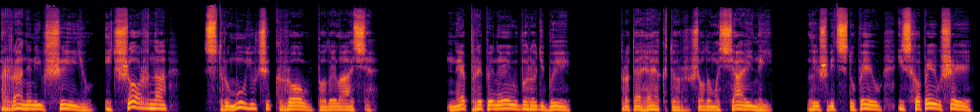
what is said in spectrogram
ранений в шию, і чорна, струмуючи кров, полилася. Не припинив боротьби, проте Гектор, шоломосяйний, лиш відступив і, схопивши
